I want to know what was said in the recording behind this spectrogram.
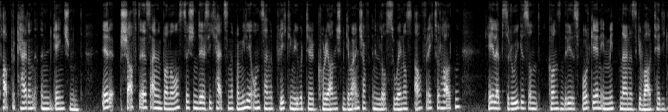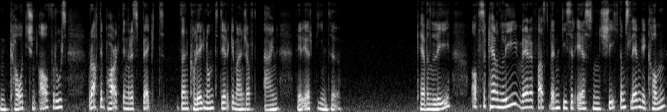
Tapferkeit und Engagement. Er schaffte es, eine Balance zwischen der Sicherheit seiner Familie und seiner Pflicht gegenüber der koreanischen Gemeinschaft in Los Suenos aufrechtzuerhalten. Calebs ruhiges und konzentriertes Vorgehen inmitten eines gewalttätigen, chaotischen Aufruhrs brachte Park den Respekt seiner Kollegen und der Gemeinschaft ein, der er diente. Kevin Lee. Officer Kevin Lee wäre fast während dieser ersten Schicht ums Leben gekommen,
